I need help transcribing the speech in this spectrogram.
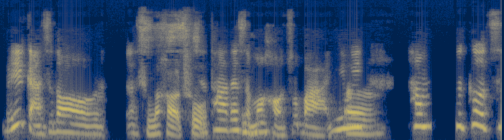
没感受到呃什么好处，其他的什么好处吧，因为他们是各自，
